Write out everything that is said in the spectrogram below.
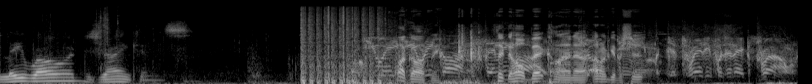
Leroy Jenkins. UAV Fuck off me. Take the whole standing bet by. client out. I don't give a shit. team. Get ready for the next round.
